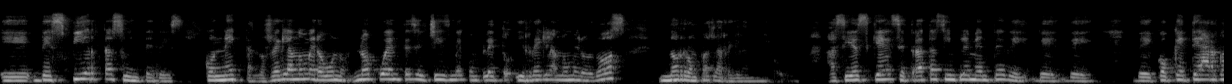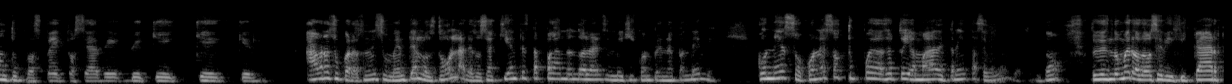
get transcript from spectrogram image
eh, despierta su interés, conéctalos. Regla número uno, no cuentes el chisme completo y regla número dos, no rompas la regla número uno. Así es que se trata simplemente de, coquetear con tu prospecto, o sea, de, que, que abra su corazón y su mente a los dólares. O sea, ¿quién te está pagando en dólares en México en plena pandemia? Con eso, con eso tú puedes hacer tu llamada de 30 segundos, ¿no? Entonces, número dos, edificar,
